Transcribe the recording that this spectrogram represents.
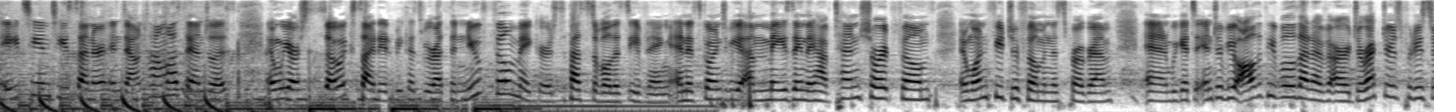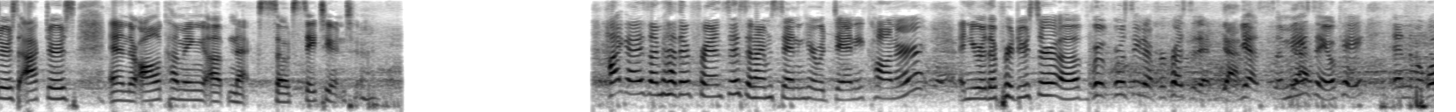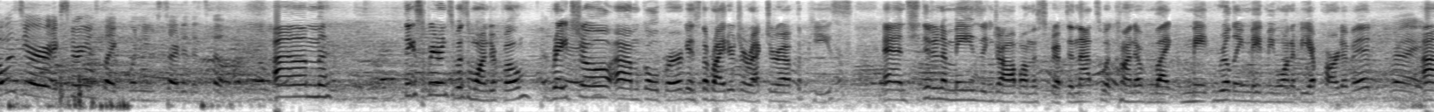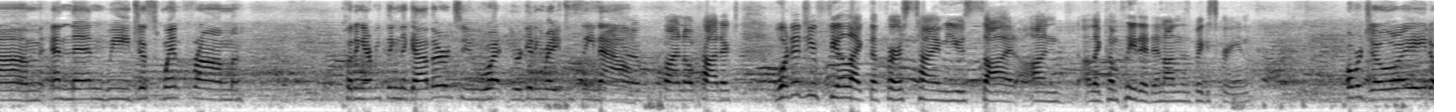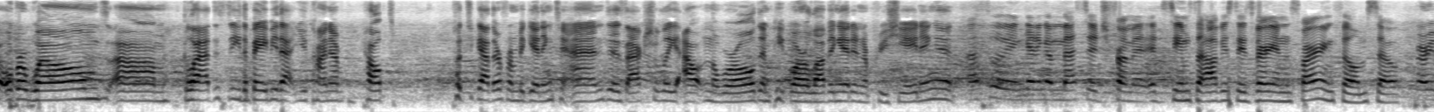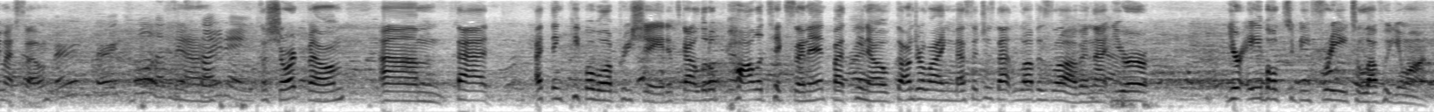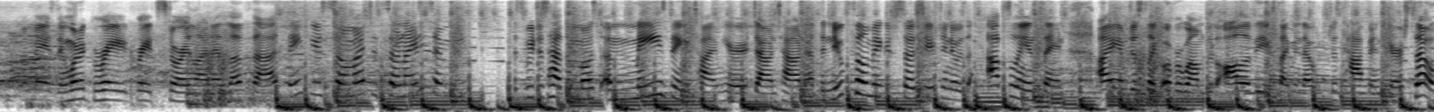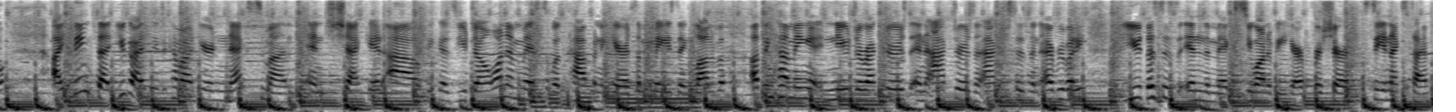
AT&T Center in downtown Los Angeles, and we are so excited because we're at the New Filmmakers Festival this evening, and it's going to be amazing. They have 10 short films and one feature film in this program, and we get to interview all the people that have, are directors, producers, actors, and they're all coming up next, so stay tuned. Hi guys, I'm Heather Francis and I'm standing here with Danni Conner and you're the producer of R Rosita for President. Yes. Yes, amazing. Okay. And what was your experience like when you started this film? Um, the experience was wonderful. Rachel um, Goldberg is the writer director of the piece, and she did an amazing job on the script, and that's what kind of like made really made me want to be a part of it. Right. Um, and then we just went from putting everything together to what you're getting ready to see now. Final product. What did you feel like the first time you saw it on, like, completed and on the big screen? Overjoyed, overwhelmed, um, glad to see the baby that you kind of helped put together from beginning to end is actually out in the world and people are loving it and appreciating it. Absolutely, and getting a message from it. It seems that obviously it's very inspiring film, so. Very much so. Very, very cool. That's Yeah. exciting. It's a short film um, that I think people will appreciate. It's got a little politics in it, but you know the underlying message is that love is love, and that Yeah. you're you're able to be free to love who you want. Amazing. What a great, great storyline. I love that. Thank you so much. It's so nice to meet we just had the most amazing time here downtown at the New Filmmakers Association. It was absolutely insane. I am just like overwhelmed with all of the excitement that just happened here. So I think that you guys need to come out here next month and check it out because you don't want to miss what's happening here. It's amazing. A lot of up and coming new directors and actors and actresses and everybody. You, this is in the mix. You want to be here for sure. See you next time.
